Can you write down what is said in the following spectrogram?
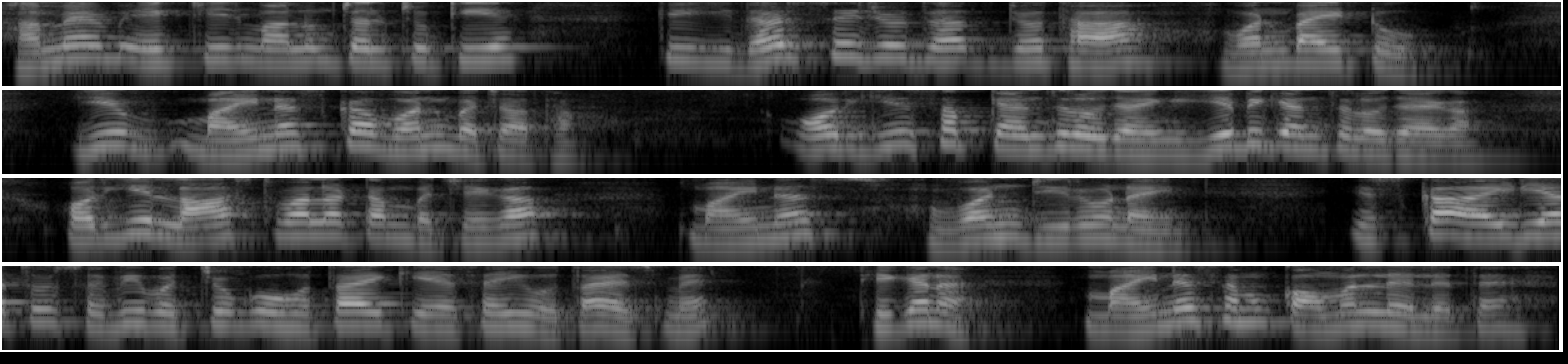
हमें एक चीज़ मालूम चल चुकी है कि इधर से जो था जो था, वन बाई टू, ये माइनस का वन बचा था और ये सब कैंसिल हो जाएँगे, ये भी कैंसिल हो जाएगा और ये लास्ट वाला टर्म बचेगा माइनस वन ज़ीरो नाइन। इसका आइडिया तो सभी बच्चों को होता है कि ऐसा ही होता है इसमें, ठीक है ना? माइनस हम कॉमन ले लेते हैं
